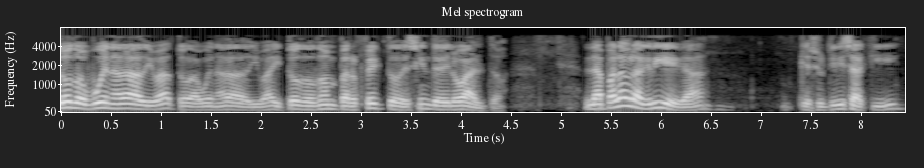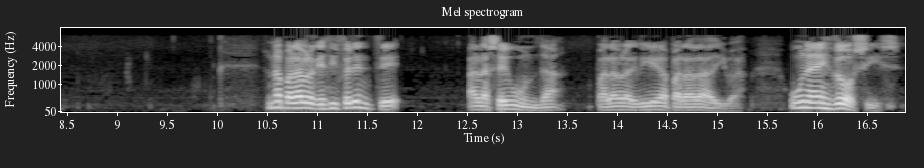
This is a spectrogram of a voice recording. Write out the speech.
Todo buena dádiva, toda buena dádiva y todo don perfecto desciende de lo alto. La palabra griega que se utiliza aquí es una palabra que es diferente a la segunda palabra griega para dádiva. Una es dosis,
